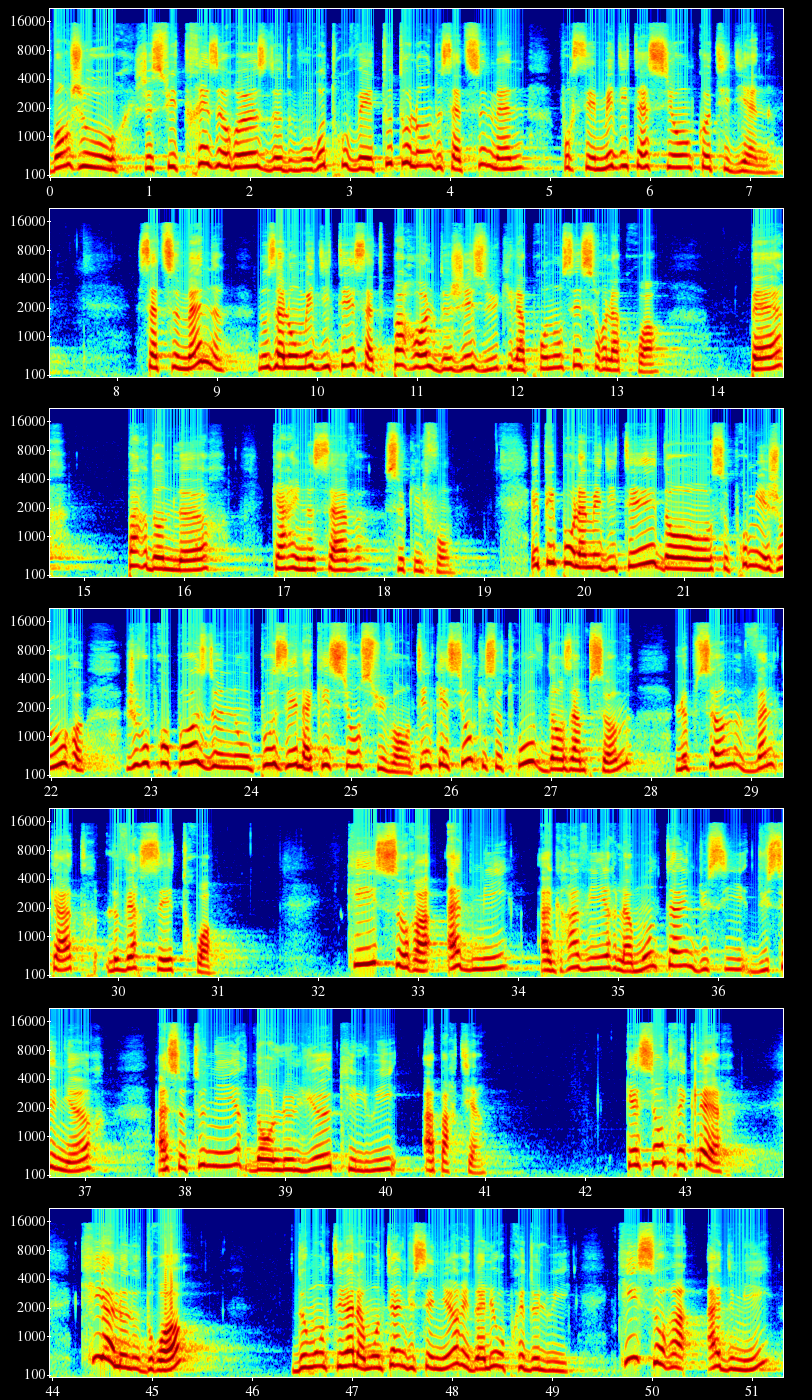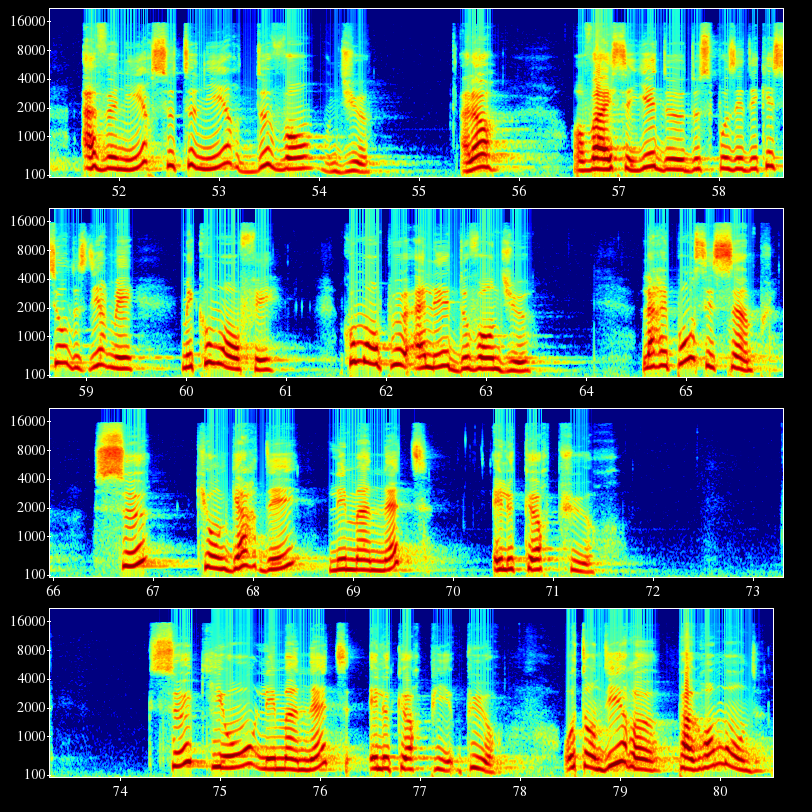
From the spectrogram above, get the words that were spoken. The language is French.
Bonjour, je suis très heureuse de vous retrouver tout au long de cette semaine pour ces méditations quotidiennes. Cette semaine, nous allons méditer cette parole de Jésus qu'il a prononcée sur la croix. Père, pardonne-leur, car ils ne savent ce qu'ils font. Et puis pour la méditer, dans ce premier jour, je vous propose de nous poser la question suivante, une question qui se trouve dans un psaume, le psaume 24, le verset 3. Qui sera admis à gravir la montagne du, Seigneur, à se tenir dans le lieu qui lui appartient? Question très claire. Qui a le droit de monter à la montagne du Seigneur et d'aller auprès de lui? Qui sera admis à venir se tenir devant Dieu? Alors, on va essayer de, se poser des questions, de se dire, mais, mais comment on fait? Comment on peut aller devant Dieu? La réponse est simple. Ceux qui ont gardé les mains nettes et le cœur pur. Ceux qui ont les mains nettes et le cœur pur. Autant dire, euh, pas grand monde.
